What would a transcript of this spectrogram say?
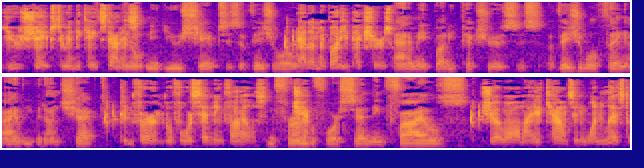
Use shapes to indicate You status. don't need use shapes as a visual. Animate buddy pictures. Animate buddy pictures is a visual thing. I leave it unchecked. Confirm before sending files. Confirm Check. before sending files. Show all my accounts in one list.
